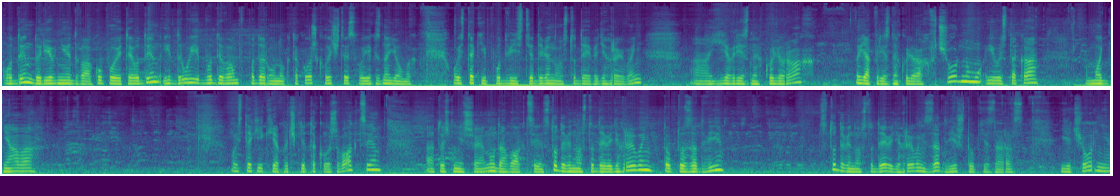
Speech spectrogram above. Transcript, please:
Один дорівнює 2. Купуєте один і другий буде вам в подарунок. Також кличте своїх знайомих. Ось такі по 299 гривень. Є в різних кольорах. Ну як в різних кольорах? В чорному і ось така моднява. Ось такі кепочки також в акції. Точніше, ну да, в акції 199 гривень, тобто за дві 199 гривень за дві штуки зараз. Є чорні,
